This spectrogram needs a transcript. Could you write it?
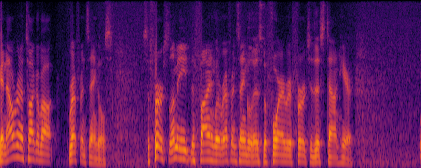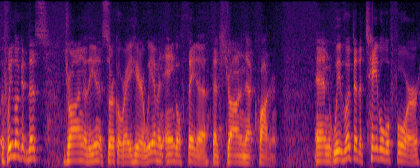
Okay, now we're going to talk about reference angles. So first, let me define what a reference angle is before I refer to this down here. If we look at this drawing of the unit circle right here, we have an angle theta that's drawn in that quadrant. And we've looked at a table before.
